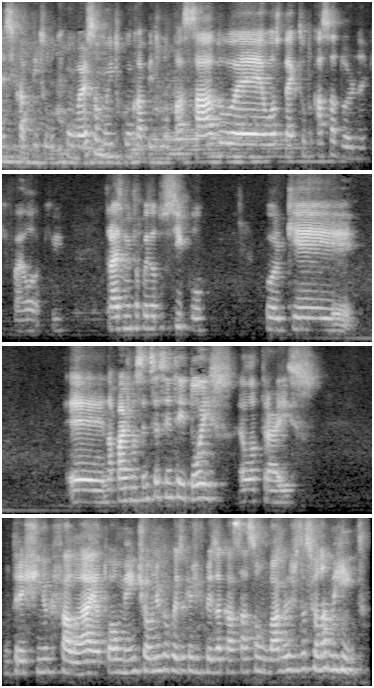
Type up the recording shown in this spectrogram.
nesse capítulo, que conversa muito com o capítulo passado, é o aspecto do caçador, né? Que fala que traz muita coisa do ciclo. Porque é, na página 162 ela traz um trechinho que fala: ah, atualmente a única coisa que a gente precisa caçar são vagas de estacionamento.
